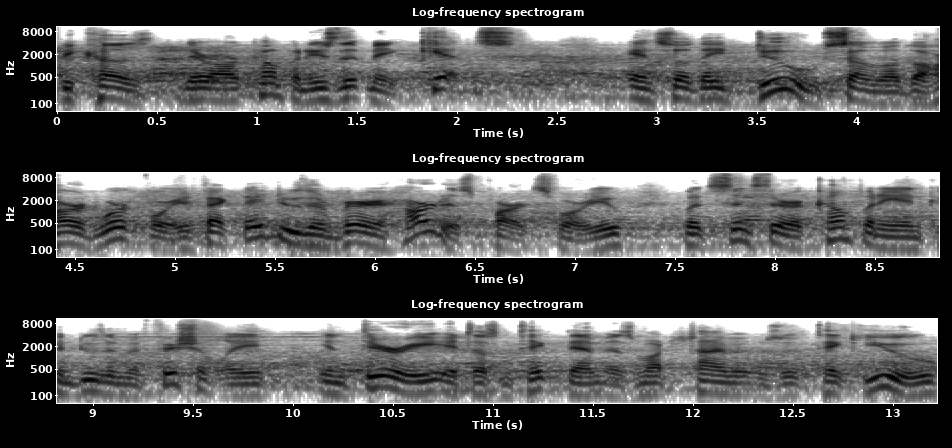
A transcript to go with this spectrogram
because there are companies that make kits. And so they do some of the hard work for you. In fact, they do their very hardest parts for you. But since they're a company and can do them efficiently, in theory, it doesn't take them as much time as it would take you.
